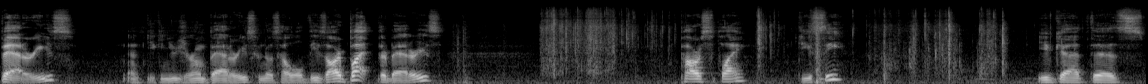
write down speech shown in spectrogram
batteries. You can use your own batteries. Who knows how old these are, but they're batteries. Power supply, DC. You've got this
